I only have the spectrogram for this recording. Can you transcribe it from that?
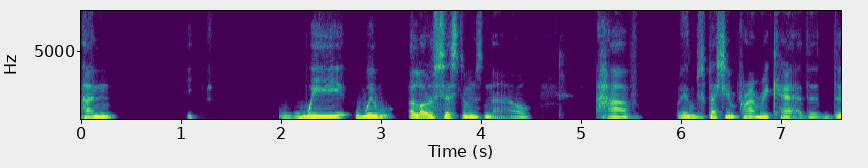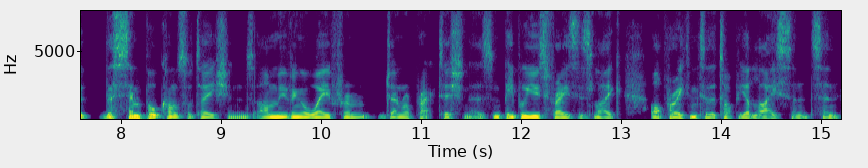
And we we a lot of systems now have especially in primary care, the, the, the simple consultations are moving away from general practitioners, and people use phrases like operating to the top of your license, and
